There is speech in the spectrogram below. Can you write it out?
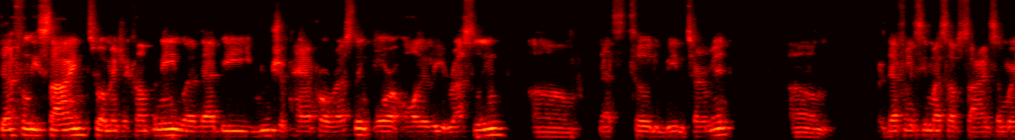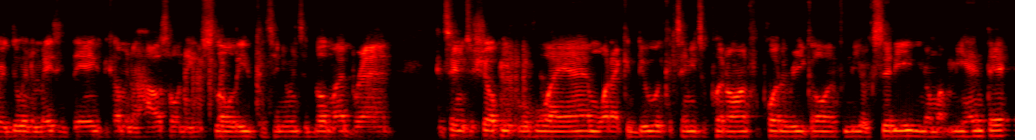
definitely sign to a major company, whether that be New Japan Pro Wrestling or All Elite Wrestling. Um, that's still to be determined. Um, I definitely see myself signed somewhere, doing amazing things, becoming a household name slowly, continuing to build my brand, continue to show people who I am, what I can do, and continue to put on for Puerto Rico and for New York City, you know, my, mi gente.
